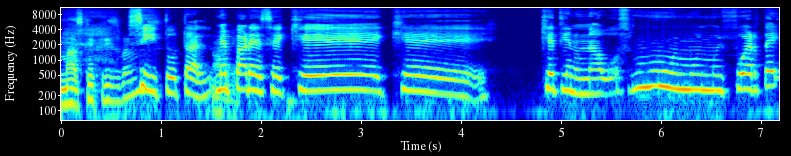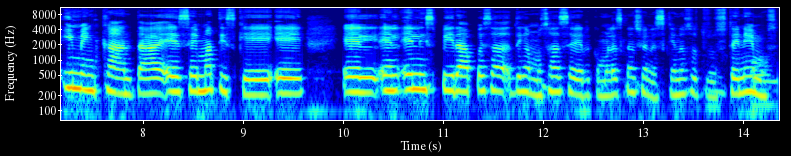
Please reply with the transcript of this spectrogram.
¿Más que Chris Sí, total. me parece que, que que tiene una voz muy, muy, muy fuerte y me encanta ese matiz que eh, él, inspira, pues, a, digamos, a hacer como las canciones que nosotros tenemos.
